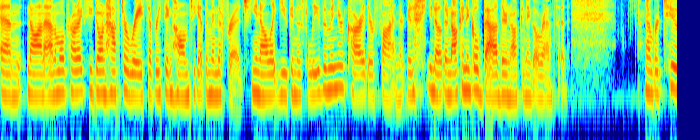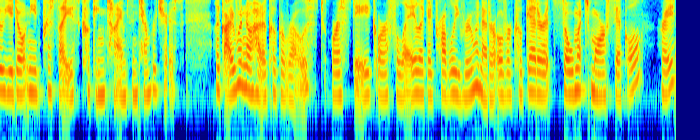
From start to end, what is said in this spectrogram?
and non-animal products, you don't have to race everything home to get them in the fridge. You know, like you can just leave them in your car, they're fine. They're to, you know, they're not to go bad, they're not to go rancid. Number 2, you don't need precise cooking times and temperatures. Like I wouldn't know how to cook a roast or a steak or a fillet. Like I'd probably ruin it or overcook it or it's so much more fickle, right?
